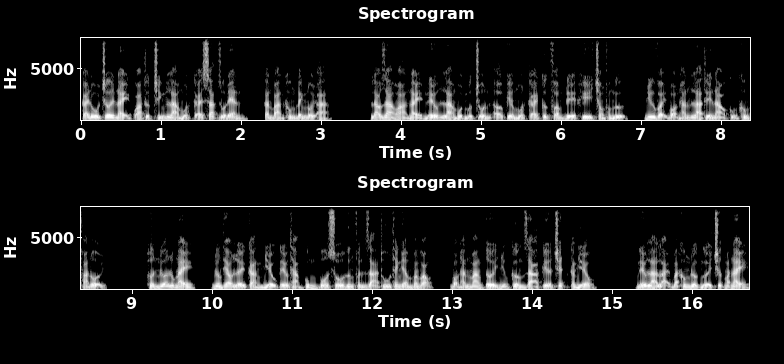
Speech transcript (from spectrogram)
cái đồ chơi này quả thực chính là một cái xác rùa đen, căn bản không đánh nổi a. À. lão gia hỏa này nếu là một mực trốn ở kia một cái cực phẩm đế khí trong phòng ngự, như vậy bọn hắn là thế nào cũng không phá nổi. Hơn nữa lúc này, nương theo lấy càng nhiều kêu thảm cùng vô số hưng phấn dạ thu thanh âm vang vọng, bọn hắn mang tới những cường giả kia chết càng nhiều. Nếu là lại bắt không được người trước mắt này,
